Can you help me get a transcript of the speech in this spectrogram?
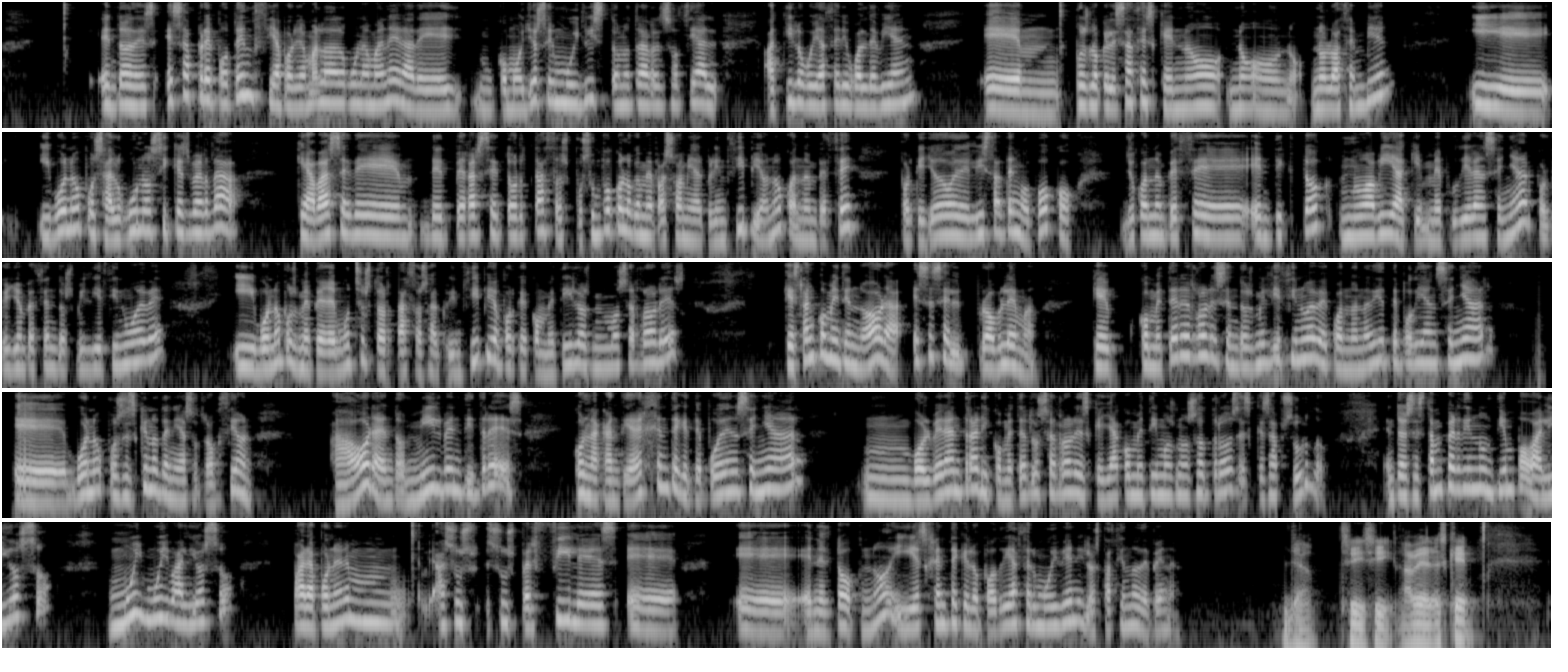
Entonces, esa prepotencia, por llamarlo de alguna manera, de como yo soy muy listo en otra red social, aquí lo voy a hacer igual de bien, em, pues lo que les hace es que no, no, no, no lo hacen bien. Y, y, bueno, pues algunos sí que es verdad que a base de, pegarse tortazos, pues un poco lo que me pasó a mí al principio, ¿no? Cuando empecé, porque yo de lista tengo poco. Yo cuando empecé en TikTok no había quien me pudiera enseñar, porque yo empecé en 2019 y bueno, pues me pegué muchos tortazos al principio porque cometí los mismos errores que están cometiendo ahora. Ese es el problema, que cometer errores en 2019 cuando nadie te podía enseñar, eh, bueno, pues es que no tenías otra opción. Ahora, en 2023, con la cantidad de gente que te puede enseñar, mm, volver a entrar y cometer los errores que ya cometimos nosotros es que es absurdo. Entonces están perdiendo un tiempo valioso, muy, muy valioso, para poner a sus, perfiles eh, eh, en el top, ¿no? Y es gente que lo podría hacer muy bien y lo está haciendo de pena. Ya, sí, sí. A ver, es que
